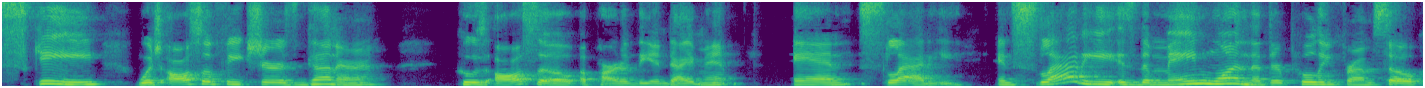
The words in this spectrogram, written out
Ski, which also features Gunna, who's also a part of the indictment, and Slatty. And Slatty is the main one that they're pulling from. So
